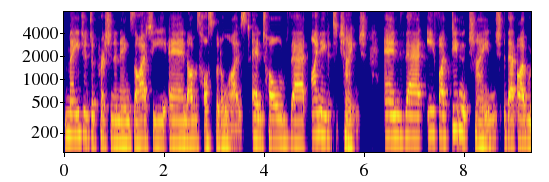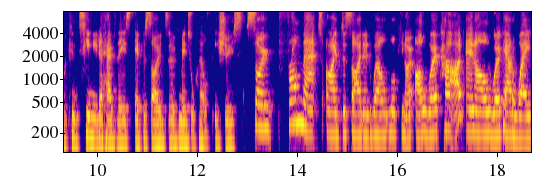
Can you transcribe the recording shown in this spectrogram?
major depression and anxiety. And I was hospitalized and told that I needed to change and that if I didn't change, that I would continue to have these episodes of mental health issues. So from that, I decided, well, look, you know, Work hard and I'll work out a way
